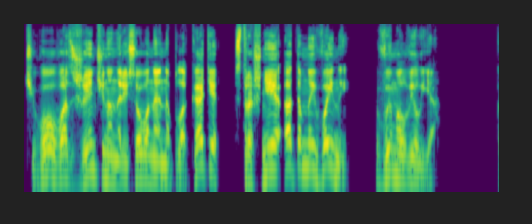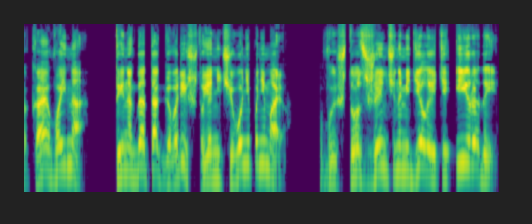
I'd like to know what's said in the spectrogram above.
чего у вас женщина, нарисованная на плакате, страшнее атомной войны?» – вымолвил я. «Какая война? Ты иногда так говоришь, что я ничего не понимаю. Вы что с женщинами делаете, ироды?»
